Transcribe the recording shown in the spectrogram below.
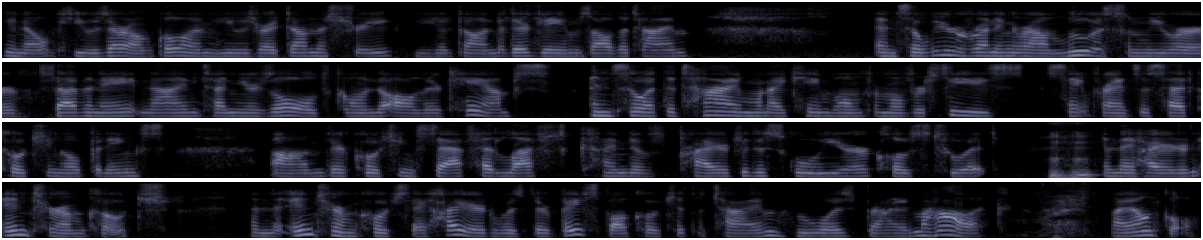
you know, he was our uncle and he was right down the street. We had gone to their games all the time. And so we were running around Lewis when we were seven, eight, nine, ten years old, going to all their camps. And so at the time when I came home from overseas, St. Francis had coaching openings. Um, their coaching staff had left kind of prior to the school year, close to it, Mhm. and they hired an interim coach. And the interim coach they hired was their baseball coach at the time, who was Brian Mahalik, Right. my uncle.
